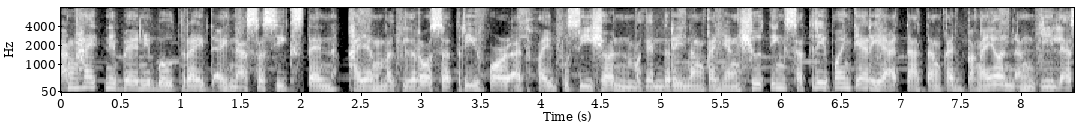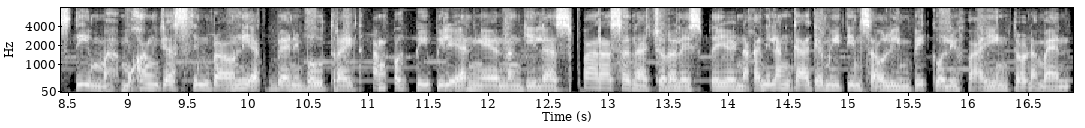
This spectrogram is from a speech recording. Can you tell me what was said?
Ang height ni Benny Boatwright ay nasa 6'10 kayang maglaro sa 3-4 at 5 position. Maganda rin ang kanyang shooting sa 3-point area at tatangkad pa ngayon ang Gilas team. Mukhang Justin Brownlee at Benny Boatwright ang pagpipilian ngayon ng Gilas para sa naturalized player na kanilang gagamitin sa Olympic qualifying tournament.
